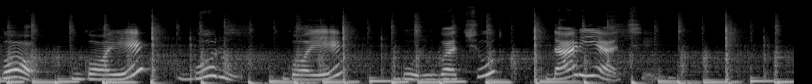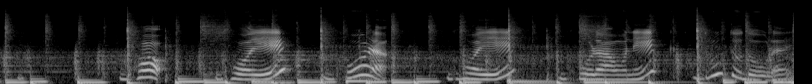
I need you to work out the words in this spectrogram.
গ গয়ে গরু গয়ে গরু বাছুর দাঁড়িয়ে আছে ঘ ঘয়ে ঘোড়া ঘয়ে ঘোড়া অনেক দ্রুত দৌড়ায়।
